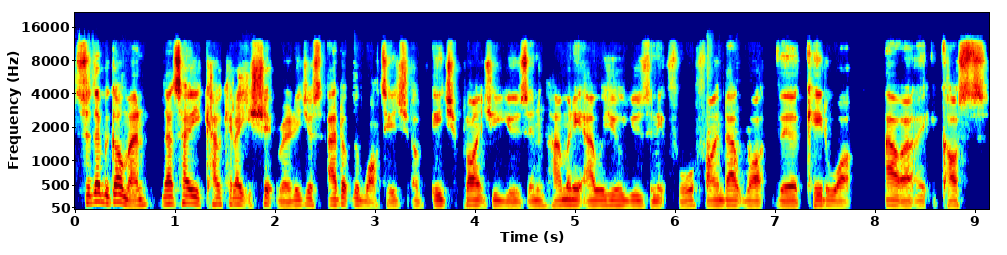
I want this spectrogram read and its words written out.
So there we go, man. That's how you calculate your shit, really. Just add up the wattage of each appliance you're using, how many hours you're using it for, find out what the kilowatt hour it costs,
